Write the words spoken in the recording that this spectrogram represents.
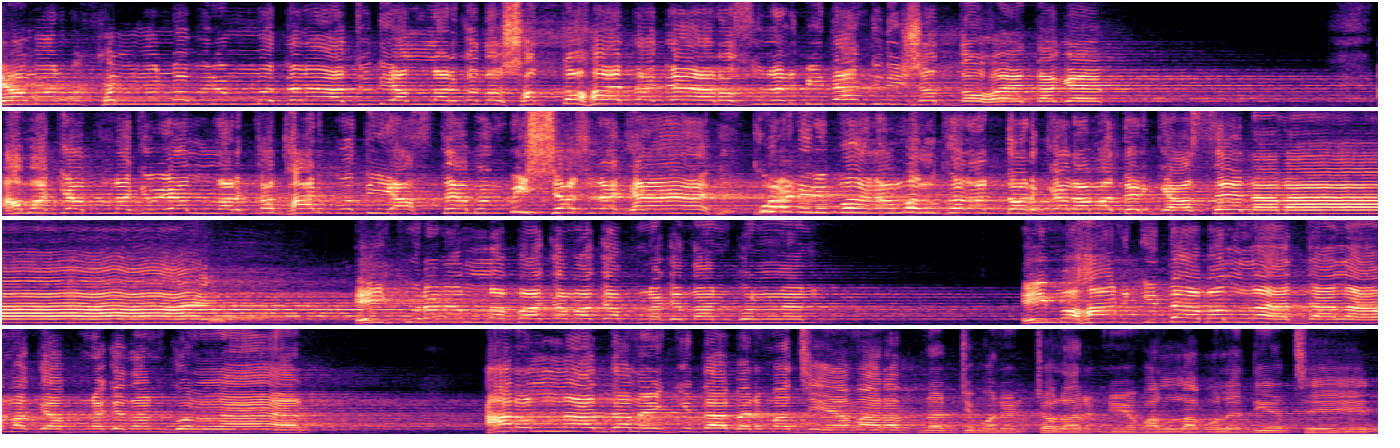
এ আমার মুসলমান নবীর উম্মতেরা, যদি আল্লাহর কথা সত্য হয়ে থাকে রসুলের বিধান যদি সত্য হয়ে থাকে আমাকে আপনাকে ওই আল্লাহর কথার প্রতি আস্থা এবং বিশ্বাস রেখে কোরআনের উপর আমল করার দরকার আমাদেরকে আছে না নাই? এই কোরআন আল্লাহ পাক আমাকে আপনাকে দান করলেন। এই মহান কিতাব আল্লাহ তাআলা আমাকে আপনাকে দান করলেন। আর আল্লাহ তাআলা এই কিতাবের মাঝে আমার আপনার জীবনের চলার নিয়ম আল্লাহ বলে দিয়েছেন।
